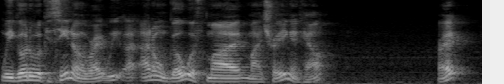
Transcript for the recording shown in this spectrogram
we go to a casino, right? We I don't go with my my trading account, right?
